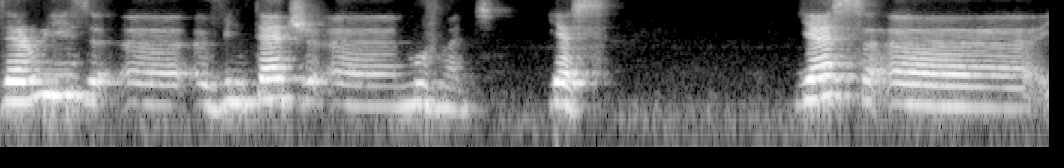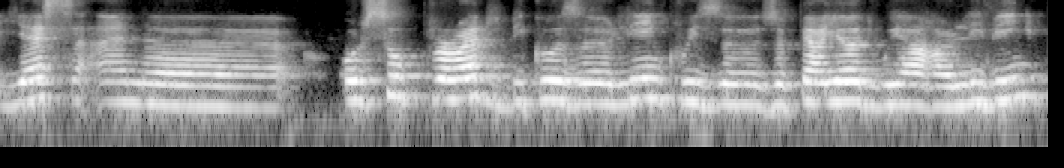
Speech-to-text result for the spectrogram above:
there is uh, a vintage uh, movement. Yes. Yes, yes, and also perhaps because uh, link with uh, the period we are uh, living,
